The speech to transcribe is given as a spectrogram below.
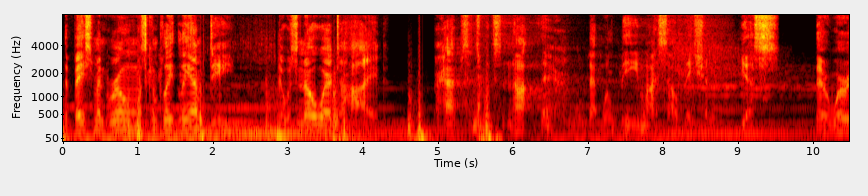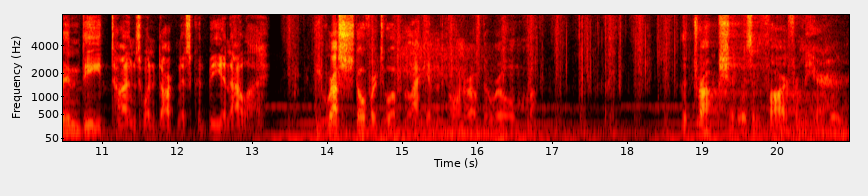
The basement room was completely empty. There was nowhere to hide. Perhaps it's what's not there that will be my salvation. Yes, there were indeed times when darkness could be an ally. He rushed over to a blackened corner of the room. The dropship isn't far from here.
